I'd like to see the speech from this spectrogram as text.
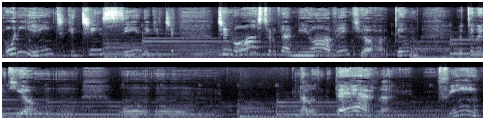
oriente, que te ensine, que te, te mostre o caminho. Ó, vem aqui, ó. Tem eu tenho aqui ó, um, um, um, uma lanterna, enfim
